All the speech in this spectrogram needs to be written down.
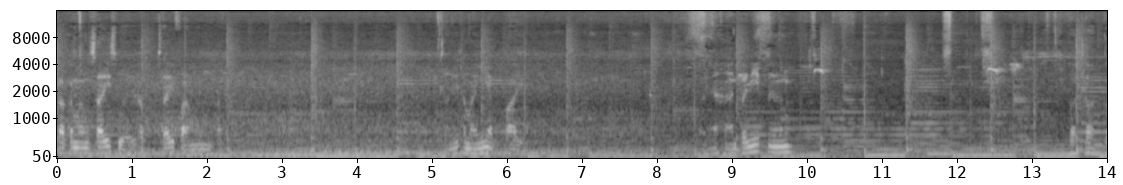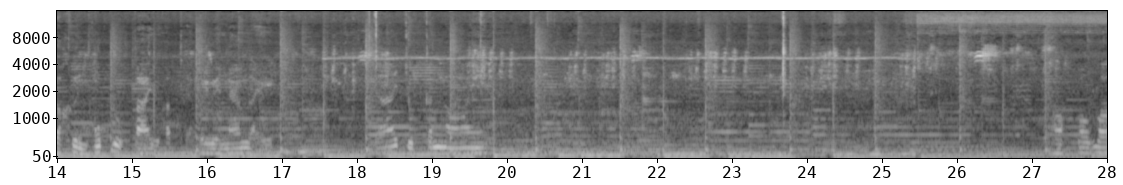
ปลากระมังไซส์สวยครับไซส์ฝ่ามือครับตอนนี้ทำไมเงียบไปใส่อาหารไปนิดนึง ช่อนก็ขึ้นฮุบลูกปลาอยู่ครับแถวบริเวณน้ำไหลย้ายจุดกันหน่อยออกเบา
